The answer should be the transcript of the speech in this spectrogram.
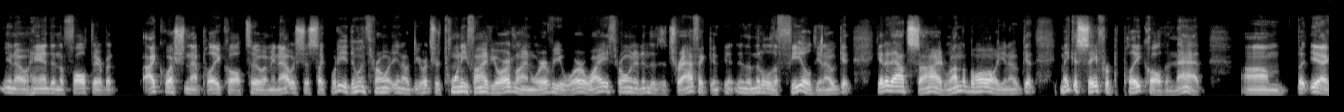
you know, hand in the fault there, but I question that play call too. I mean, that was just like, what are you doing throwing, you know, you're at your 25 yard line, wherever you were. Why are you throwing it into the traffic in, in the middle of the field? You know, get, get it outside, run the ball, you know, get, make a safer play call than that. Um, but yeah,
